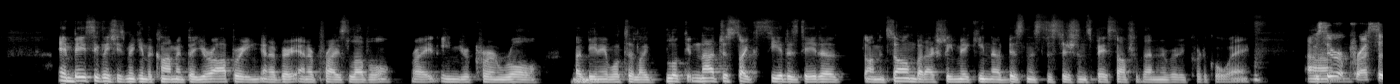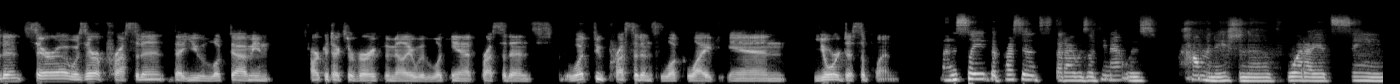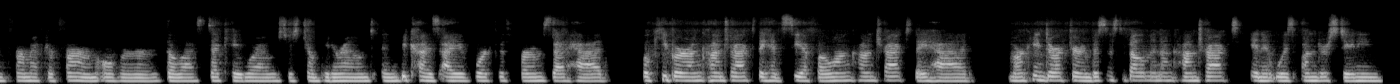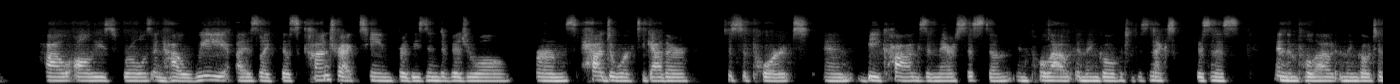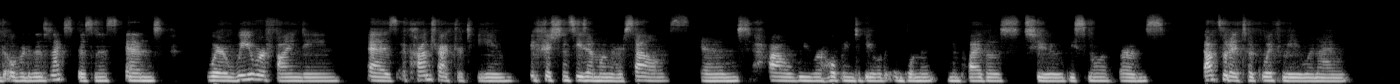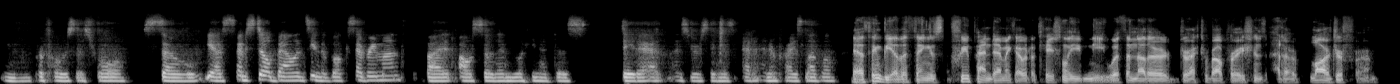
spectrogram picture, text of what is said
And basically, she's making the comment that you're operating at a very enterprise level, right, in your current role by being able to like look at not just like see it as data on its own, but actually making a business decisions based off of that in a really critical way. Was um, there a um, precedent, Sarah? Was there a precedent that you looked at? I mean, architects are very familiar with looking at precedents. What do precedents look like in your discipline? Honestly, the precedents that I was looking at was combination of what I had seen firm after firm over the last decade where I was just jumping around. And because I've worked with firms that had bookkeeper on contract, they had CFO on contract, they had marketing director and business development on contract. And it was understanding how all these roles and how we as like this contract team for these individual firms had to work together to support and be cogs in their system and pull out and then go over to this next business and then pull mm-hmm. out and then go to the over to this next business. And where we were finding as a contractor team efficiencies among ourselves and how we were hoping to be able to implement and apply those to these smaller firms that's what i took with me when i you know propose this role. So yes i'm still balancing the books every month but also then looking at this data, at, as you were saying, is at an enterprise level. Yeah, I think the other thing is pre-pandemic, I would occasionally meet with another director of operations at a larger firm,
